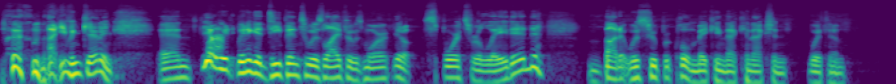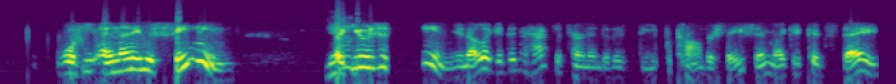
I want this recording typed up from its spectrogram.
I'm not even kidding. And yeah, wow. we, we didn't get deep into his life. It was more, you know, sports related, but it was super cool making that connection with him. Well, he and then he was seen. Yeah. Like he was just seen. You know, like it didn't have to turn into this deep conversation. Like it could stay.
